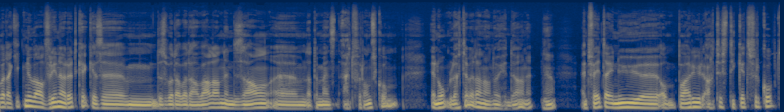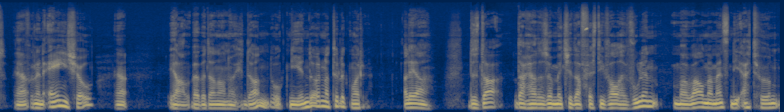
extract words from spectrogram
Waar ik nu wel vreemd naar uitkijk, is ehm, dus wat we dan wel aan in de zaal, ehm, dat de mensen echt voor ons komen. In open lucht hebben we dat nog nooit gedaan. Hè. ja. En het feit dat je nu eh, op een paar uur achter tickets verkoopt Ja. voor een eigen show, Ja. ja, we hebben dat nog nooit gedaan. Ook niet indoor natuurlijk, maar allee, ja. Dus dat, daar gaat er zo'n beetje dat festivalgevoel in, maar wel met mensen die echt gewoon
